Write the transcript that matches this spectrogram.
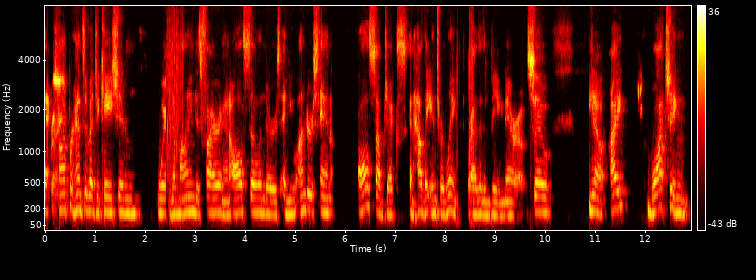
that right. comprehensive education where the mind is firing on all cylinders and you understand all subjects and how they interlink rather than being narrow. So, you know, I watching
